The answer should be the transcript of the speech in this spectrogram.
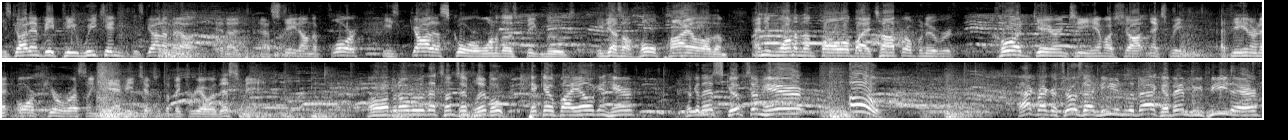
He's got MVP weekend. He's got him in a, in a, in a state on the floor. He's got to score one of those big moves. He does a whole pile of them. Any one of them followed by a top rope maneuver could guarantee him a shot next week at the Internet or Pure Wrestling Championships with a victory over this man. Oh, up and over with that sunset flip. Oh, kick out by Elgin here. Look at this, scoops him here. Oh! Backbreaker throws that knee into the back of MVP there.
